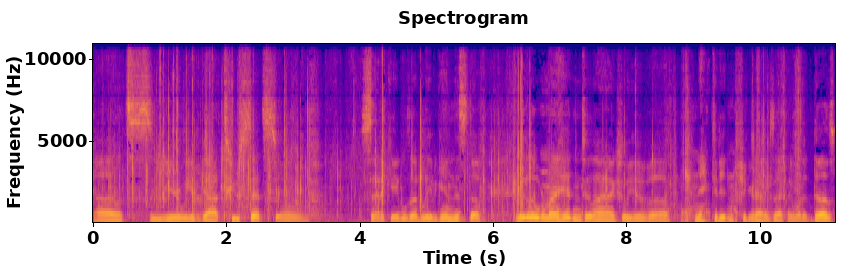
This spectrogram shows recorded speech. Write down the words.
Uh, let's see here. We've got two sets of SATA cables. I believe, again, this stuff a little over my head until I actually have uh, connected it and figured out exactly what it does.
